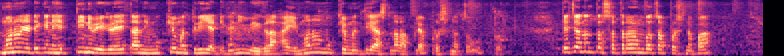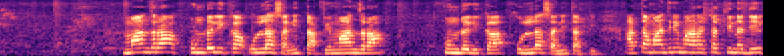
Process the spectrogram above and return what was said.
म्हणून या ठिकाणी हे तीन वेगळे आहेत आणि मुख्यमंत्री या ठिकाणी वेगळा आहे म्हणून मुख्यमंत्री असणार आपल्या प्रश्नाचं उत्तर. त्याच्यानंतर सतरा नंबरचा प्रश्न पहा. मांजरा कुंडलिका उल्हास आणि तापी. मांजरा कुंडलिका उल्हास आणि तापी. आता मांजरी महाराष्ट्रातली नदी आहे.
